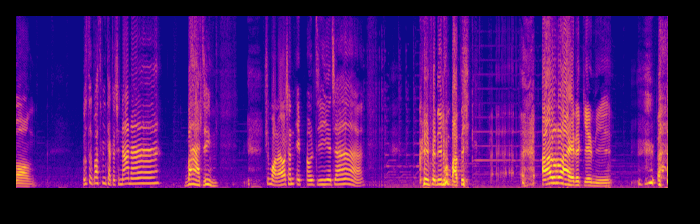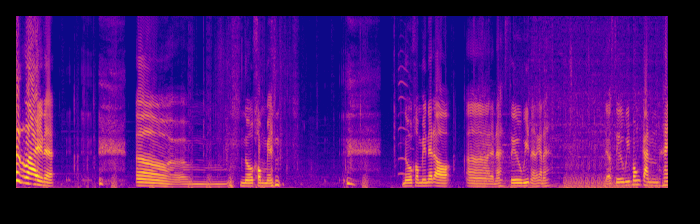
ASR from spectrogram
มอง รู้สึกว่าสปริงแท็บจะชนะนะ บ้าจริง ฉันบอกแล้วว่าฉัน MLG อะจ้าครีนเฟดดี้ลมปาร์ตี้อะไรในยเกมนี้ อะไรเนี่ย เอ่อ no comment no comment at all อ่าเดี๋ยวนะ ซื้อวิทหน่อยแล้วกันนะ เดี๋ยวซื้อวิทป้องกันให้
